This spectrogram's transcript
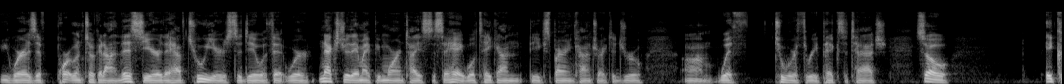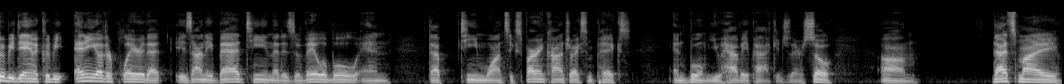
Whereas if Portland took it on this year, they have two years to deal with it. Where next year they might be more enticed to say, "Hey, we'll take on the expiring contract to Jrue um, with two or three picks attached." So it could be Dame, it could be any other player that is on a bad team that is available, and that team wants expiring contracts and picks. and boom, you have a package there. So um, that's my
